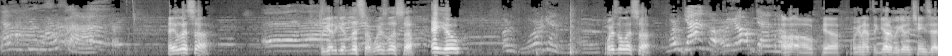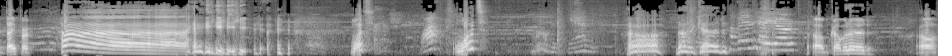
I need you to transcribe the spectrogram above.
That's Lisa. Hey, Lissa. Uh, we got to get Lissa. Where's Lissa? Hey, you. We're, we're getting her. Where's Alyssa? We're getting her. You're getting her. Uh oh, yeah. We're gonna have to get her. We gotta change that diaper. Hi! what? What? What? Ah, not again. Come in here. I'm coming in. Oh,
